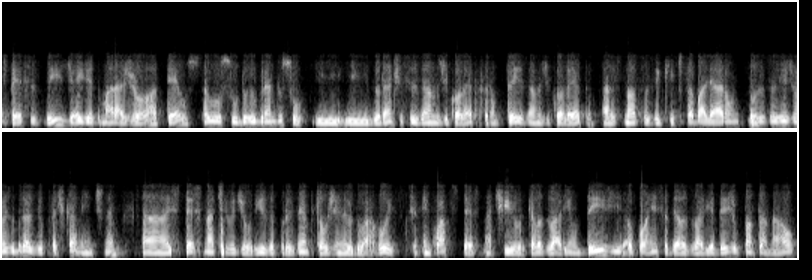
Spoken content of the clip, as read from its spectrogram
espécies desde a ilha do Marajó até o, o, sul do Rio Grande do Sul. E, e, durante esses anos de coleta, foram três anos de coleta, as nossas equipes trabalharam em todas as regiões do Brasil, praticamente, né? A espécie nativa de Oriza, por exemplo, que é o gênero do arroz, você tem quatro espécies nativas, que elas variam desde, a ocorrência delas varia desde o Pantanal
